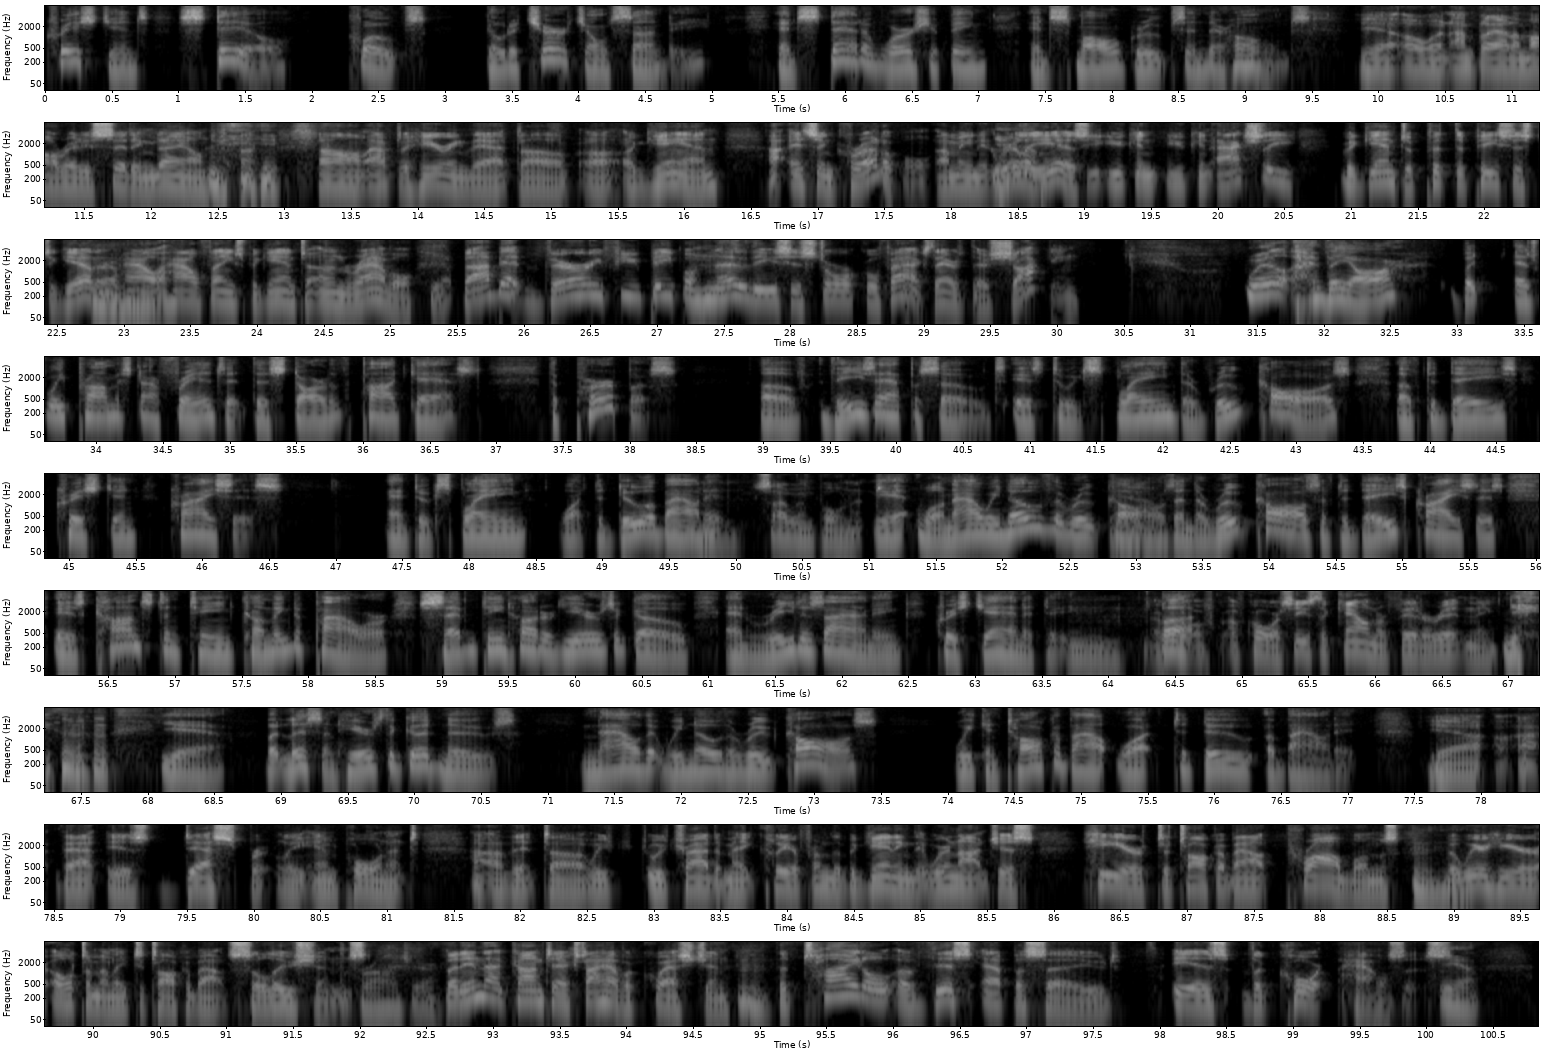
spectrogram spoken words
Christians still, quotes, go to church on Sunday instead of worshiping in small groups in their homes. Yeah, Owen, I'm glad I'm already sitting down um, after hearing that uh, uh, again. Uh, it's incredible. I mean, it really is. You, you can you can actually begin to put the pieces together of how, how things began to unravel. Yep. But I bet very few people know these historical facts. They're they're shocking. Well, they are, but as we promised our friends at the start of the podcast, the purpose of these episodes is to explain the root cause of today's Christian crisis and to explain what to do about it. Mm, so important. Yeah, well, now we know the root cause, and the root cause of today's crisis is Constantine coming to power 1700 years ago and redesigning Christianity. Mm, of, But- of, of course, he's the counterfeiter, isn't he? Yeah, but listen, here's the good news. Now that we know the root cause, we can talk about what to do about it. Yeah, uh, that is desperately important. Uh, that uh, we've we've tried to make clear from the beginning that we're not just here to talk about problems, but we're here ultimately to talk about solutions. Roger. But in that context, I have a question. The title of this episode is The Courthouses. Yeah.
